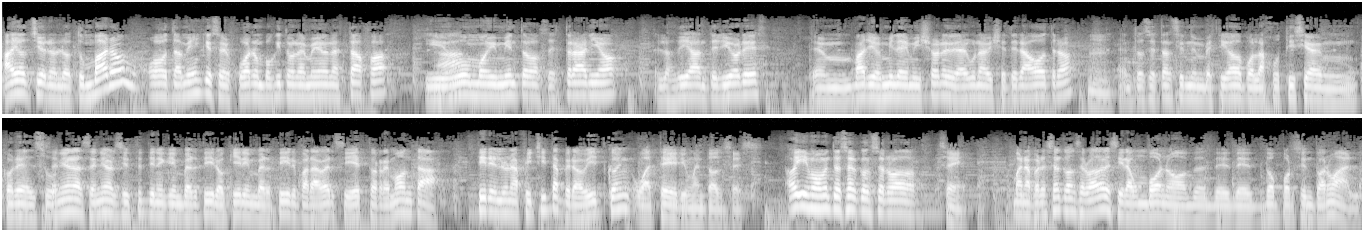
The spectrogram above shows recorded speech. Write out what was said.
hay opciones, lo tumbaron o también que se jugaron un poquito en el medio de una estafa y Ah. hubo movimientos extraños en los días anteriores en varios miles de millones de alguna billetera a otra, Mm. entonces están siendo investigados por la justicia en Corea del Sur. Señora, señor, si usted tiene que invertir o quiere invertir para ver si esto remonta, tírele una fichita, pero a Bitcoin o a Ethereum entonces. Hoy es momento de ser conservador. Sí. Bueno, pero ser conservador es ir a un bono de, de, de 2% anual.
